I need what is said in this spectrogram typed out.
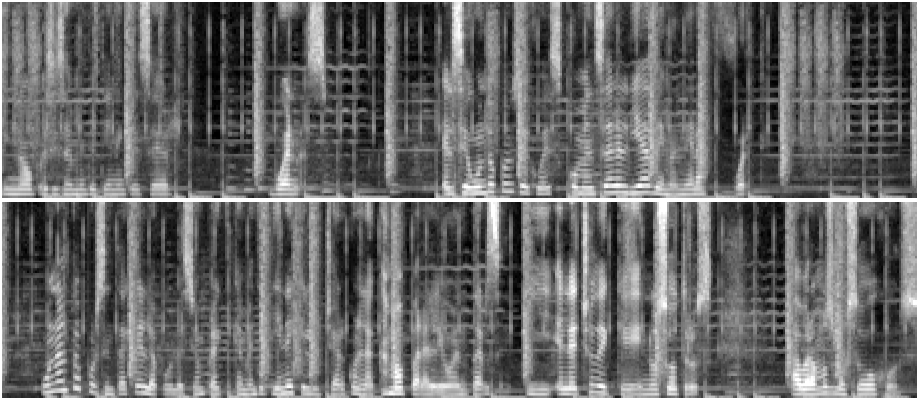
y no precisamente tienen que ser buenas. El segundo consejo es comenzar el día de manera fuerte. Un alto porcentaje de la población prácticamente tiene que luchar con la cama para levantarse y el hecho de que nosotros abramos los ojos,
